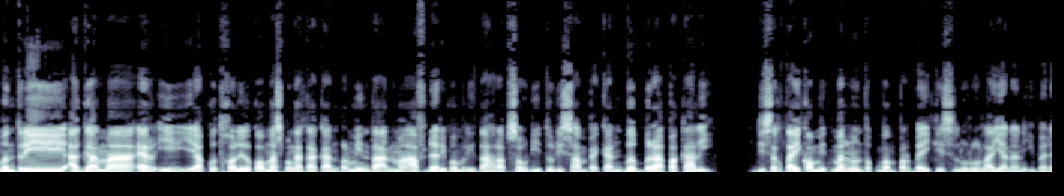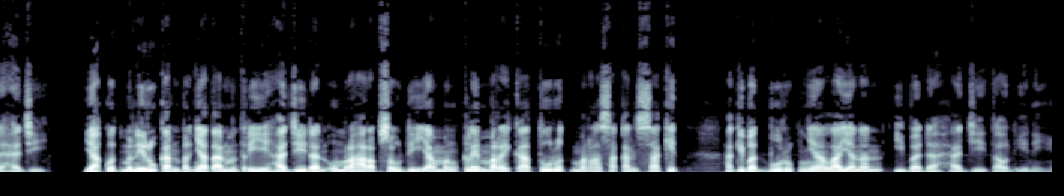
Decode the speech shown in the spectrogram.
Menteri Agama RI Yakut Khalil Komas mengatakan permintaan maaf dari pemerintah Arab Saudi itu disampaikan beberapa kali, disertai komitmen untuk memperbaiki seluruh layanan ibadah haji. Yakut menirukan pernyataan Menteri Haji dan Umrah Arab Saudi yang mengklaim mereka turut merasakan sakit akibat buruknya layanan ibadah haji tahun ini.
